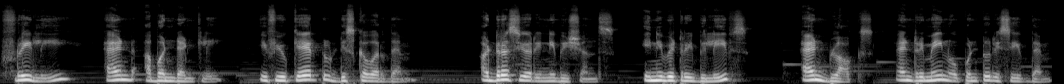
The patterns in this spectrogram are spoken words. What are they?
freely and abundantly if you care to discover them. Address your inhibitions, inhibitory beliefs, and blocks and remain open to receive them.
